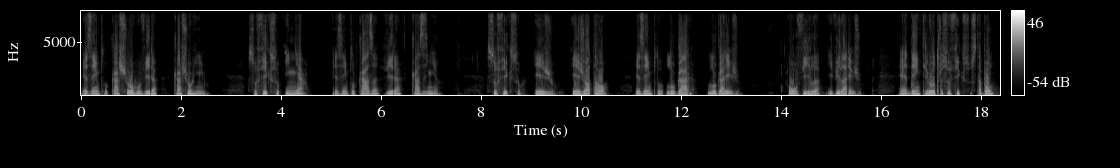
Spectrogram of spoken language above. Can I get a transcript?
Exemplo, cachorro vira cachorrinho. Sufixo inha. Exemplo, casa vira casinha. Sufixo ejo. EJO. Exemplo, lugar, lugarejo ou vila e vilarejo, é, dentre outros sufixos, tá bom?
